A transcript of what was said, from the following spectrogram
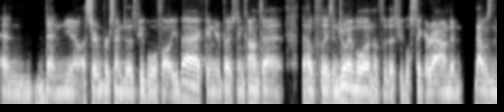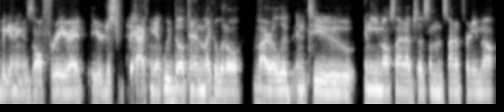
and then you know a certain percentage of those people will follow you back and you're posting content that hopefully is enjoyable and hopefully those people stick around and that was the beginning is all free right? You're just hacking it. We built in like a little viral loop into an email sign up. So someone sign up for an email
